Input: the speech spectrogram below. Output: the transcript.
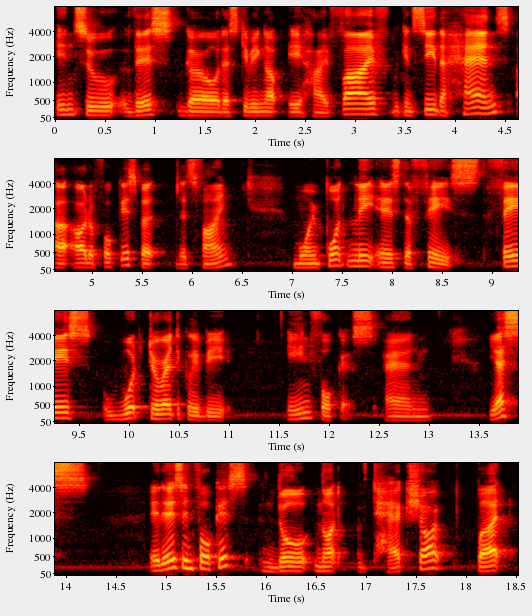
into this girl that's giving up a high five. We can see the hands are out of focus, but that's fine. More importantly is the face. The face would theoretically be in focus. And yes, it is in focus, though not tack sharp, but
